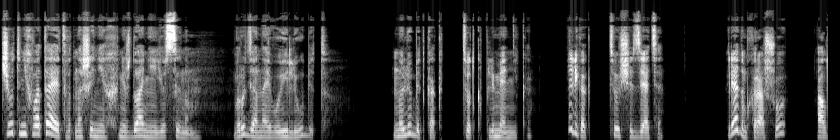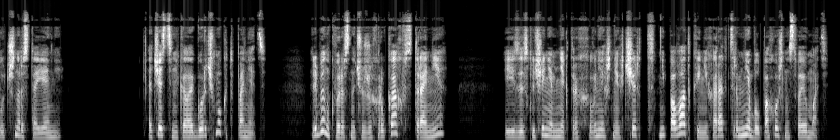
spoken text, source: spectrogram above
чего-то не хватает в отношениях между Аней и ее сыном. Вроде она его и любит, но любит как тетка племянника или как теща зятя. Рядом хорошо, а лучше на расстоянии. Отчасти Николай Егорович мог это понять. Ребенок вырос на чужих руках, в стране, и за исключением некоторых внешних черт ни повадкой, ни характером не был похож на свою мать.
